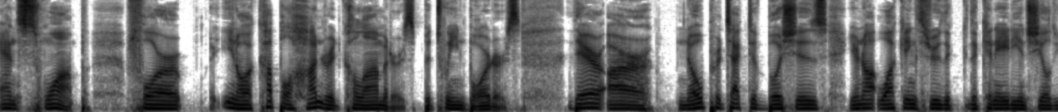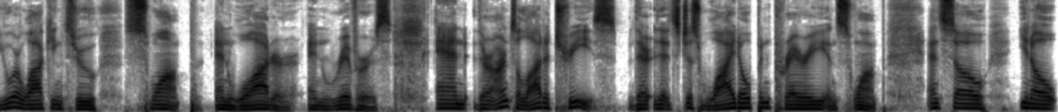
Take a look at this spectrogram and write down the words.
and swamp for you know a couple hundred kilometers between borders. There are no protective bushes. You're not walking through the, the Canadian Shield. You are walking through swamp and water and rivers. And there aren't a lot of trees. There it's just wide open prairie and swamp. And so, you know,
